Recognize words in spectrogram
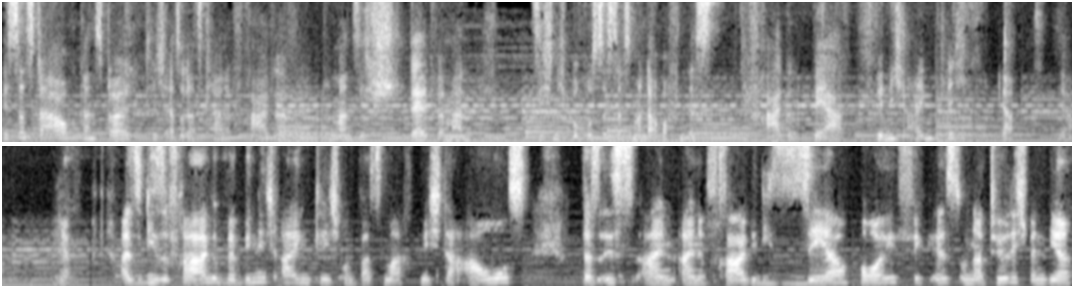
Ist das da auch ganz deutlich, also ganz kleine Frage, die man sich stellt, wenn man sich nicht bewusst ist, dass man da offen ist, die Frage, wer bin ich eigentlich? Ja, ja, ja. Also diese Frage, wer bin ich eigentlich und was macht mich da aus? Das ist ein, eine Frage, die sehr häufig ist. Und natürlich, wenn wir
